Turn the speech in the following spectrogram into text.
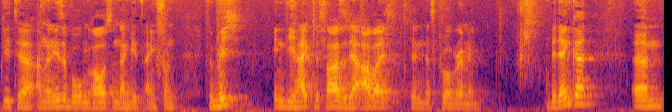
geht der Analysebogen raus und dann geht es eigentlich schon für mich in die heikle Phase der Arbeit, denn das Programming. Bedenke, ähm,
